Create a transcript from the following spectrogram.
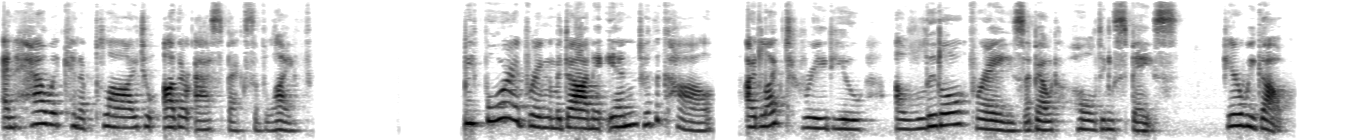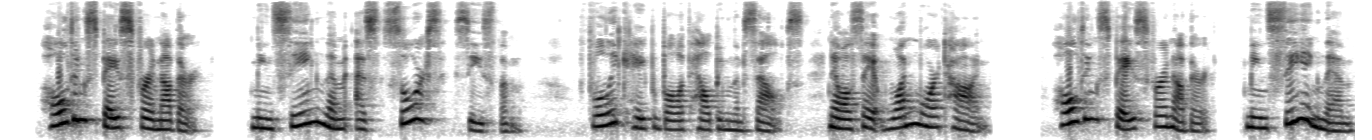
and how it can apply to other aspects of life. Before I bring Madonna into the call, I'd like to read you a little phrase about holding space. Here we go. Holding space for another means seeing them as Source sees them, fully capable of helping themselves. Now I'll say it one more time. Holding space for another means seeing them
